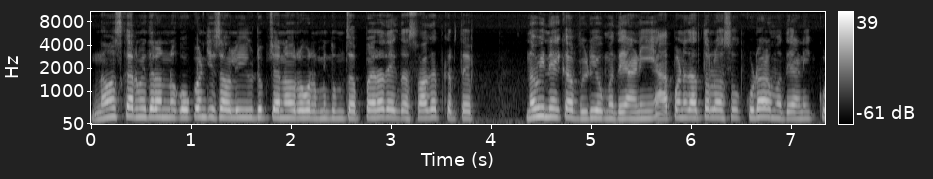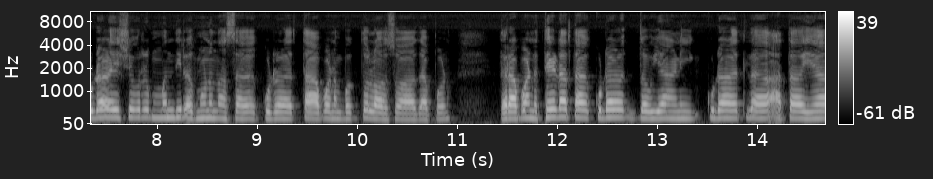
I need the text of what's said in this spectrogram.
नमस्कार मित्रांनो कोकणची सावली यूट्यूब चॅनलवर मी तुमचं परत एकदा स्वागत करते नवीन एका व्हिडिओमध्ये आणि आपण जातलो असो कुडाळमध्ये आणि कुडाळेश्वर मंदिर म्हणून असा कुडाळ आता आपण बघतोलो असो आज आपण. तर आपण थेट आता कुडाळ जाऊया आणि कुडाळातला आता ह्या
